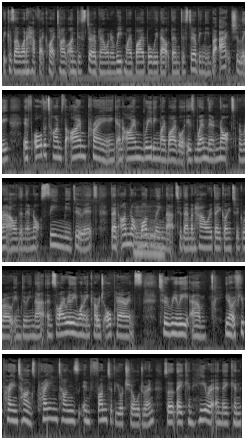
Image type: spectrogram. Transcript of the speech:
because I want to have that quiet time undisturbed and I want to read my Bible without them disturbing me. But actually, if all the times that I'm praying and I'm reading my Bible is when they're not around and they're not seeing me do it, then I'm not modeling that to them. And how are they going to grow in doing that? And so I really want to encourage all parents to really, um, you know, if you pray in tongues, pray in tongues in front of your children so that they can hear it and they can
